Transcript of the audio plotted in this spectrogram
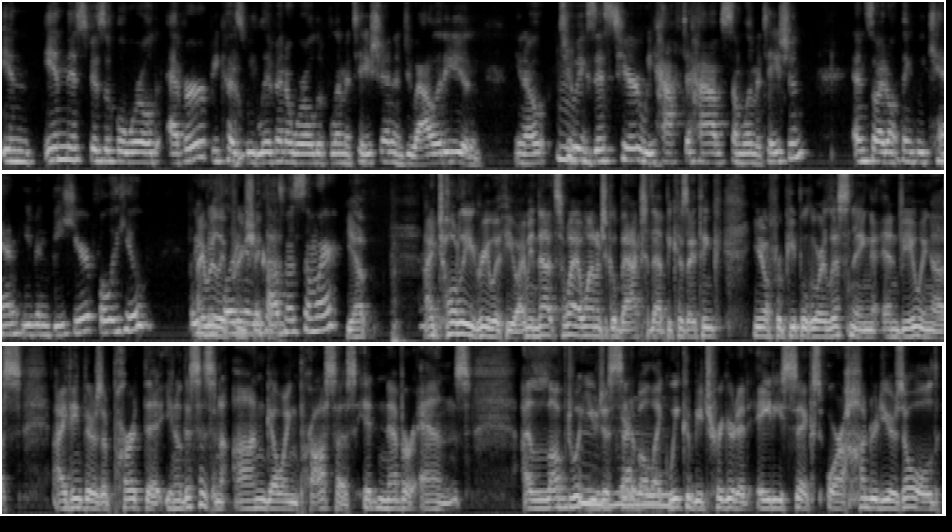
in in this physical world ever because we live in a world of limitation and duality and you know to Mm. exist here we have to have some limitation. And so I don't think we can even be here fully healed. We'd I really floating in appreciate the that. cosmos somewhere. Yep. I totally agree with you. I mean, that's why I wanted to go back to that because I think, you know, for people who are listening and viewing us, I think there's a part that, you know, this is an ongoing process. It never ends. I loved what you just said about like we could be triggered at 86 or 100 years old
